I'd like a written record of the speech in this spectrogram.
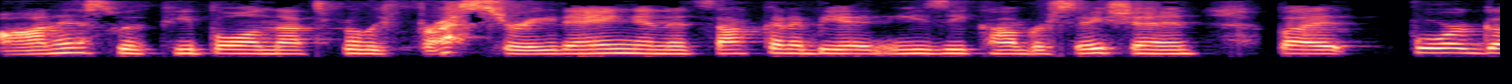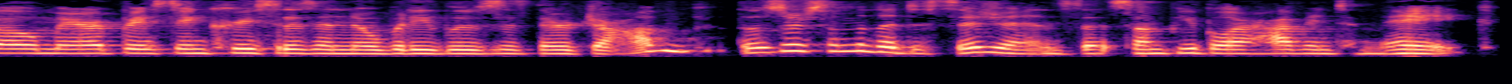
honest with people, and that's really frustrating. And it's not going to be an easy conversation, but forego merit based increases and nobody loses their job. Those are some of the decisions that some people are having to make.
